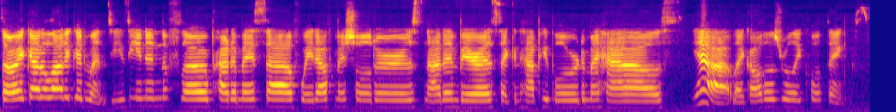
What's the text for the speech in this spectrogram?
So I got a lot of good ones. Easy and in the flow, proud of myself, weight off my shoulders, not embarrassed. I can have people over to my house. Yeah, like all those really cool things.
